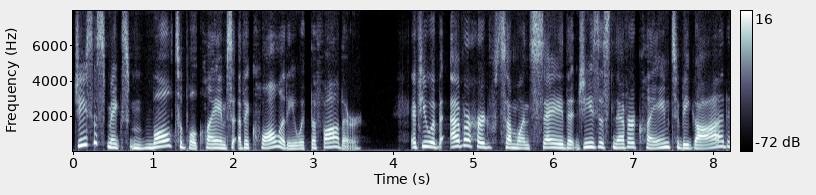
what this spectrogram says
Jesus makes multiple claims of equality with the Father. If you have ever heard someone say that Jesus never claimed to be God,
